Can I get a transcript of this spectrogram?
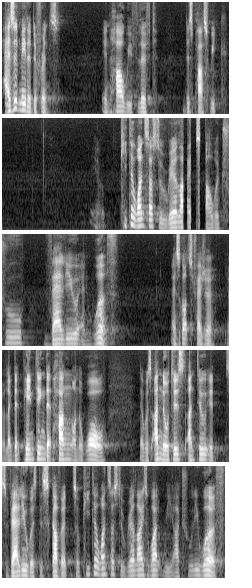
Has it made a difference in how we've lived this past week? Peter wants us to realize our true value and worth as God's treasure. You know, like that painting that hung on the wall that was unnoticed until its value was discovered. So Peter wants us to realize what we are truly worth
